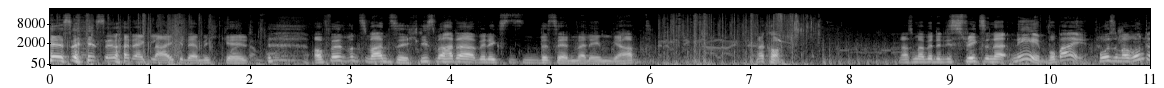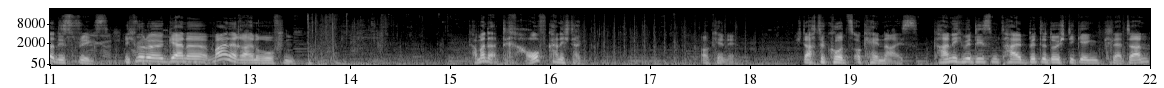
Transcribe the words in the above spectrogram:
es ist immer der gleiche, der mich killt. Auf 25. Diesmal hat er wenigstens ein bisschen mehr Leben gehabt. Na komm. Lass mal bitte die Streaks in der... Nee, wobei. Hol sie mal runter, die Streaks. Ich würde gerne meine reinrufen. Kann man da drauf? Kann ich da... Okay, nee. Dachte kurz, okay, nice. Kann ich mit diesem Teil bitte durch die Gegend klettern?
